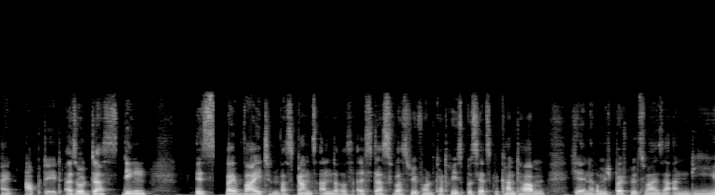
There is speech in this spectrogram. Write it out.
ein Update. Also das Ding ist bei weitem was ganz anderes als das, was wir von Catrice bis jetzt gekannt haben. Ich erinnere mich beispielsweise an die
